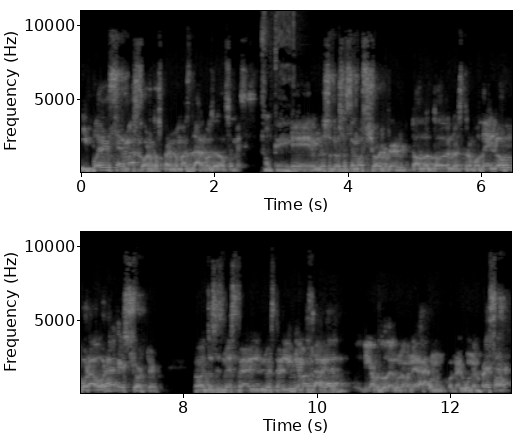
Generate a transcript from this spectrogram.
y pueden ser más cortos, pero no más largos de 12 meses. Okay. Eh, nosotros hacemos short term. Todo, todo nuestro modelo por ahora es short term. ¿no? Entonces, nuestra, nuestra línea más larga, digámoslo de alguna manera, con, con alguna empresa,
